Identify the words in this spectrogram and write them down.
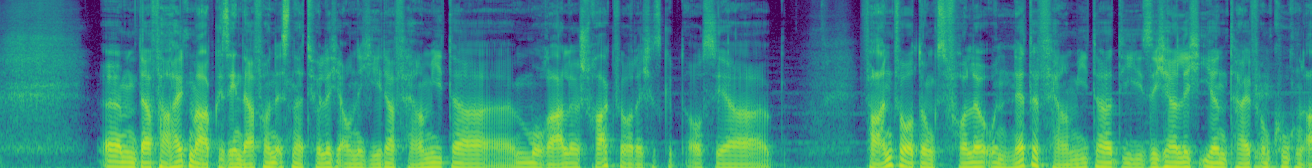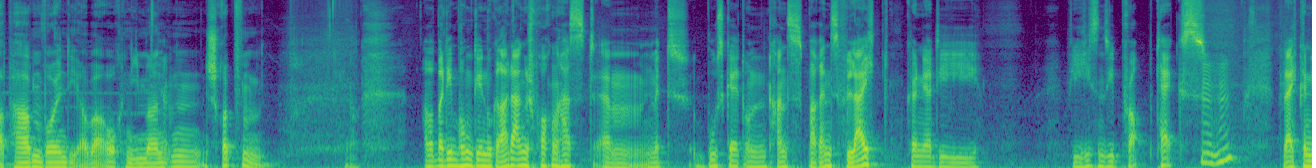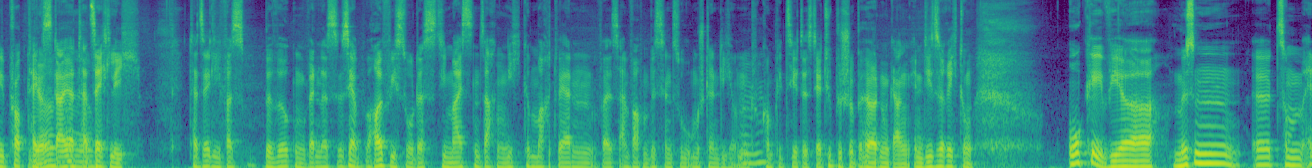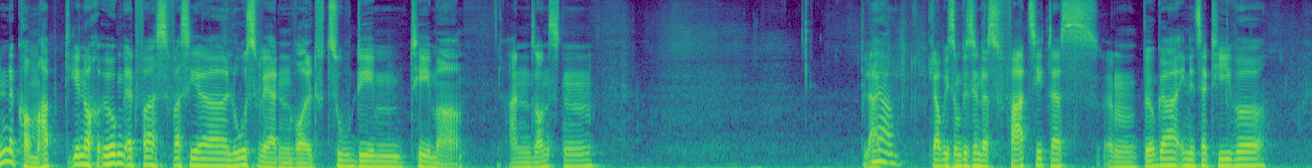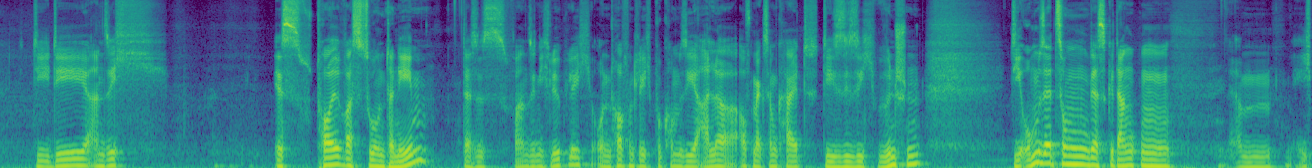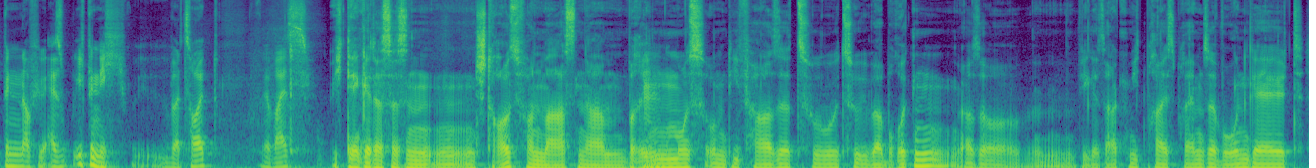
Ähm, da verhalten wir abgesehen davon ist natürlich auch nicht jeder Vermieter äh, moralisch fragwürdig. Es gibt auch sehr verantwortungsvolle und nette Vermieter, die sicherlich ihren Teil vom. Kuchen abhaben wollen, die aber auch niemanden ja. schröpfen. Ja. Aber bei dem Punkt, den du gerade angesprochen hast, ähm, mit Bußgeld und Transparenz, vielleicht können ja die, wie hießen sie, Prop-Tags, mhm. vielleicht können die Prop-Tags ja, da ja, ja, tatsächlich tatsächlich was bewirken. Wenn das ist ja häufig so, dass die meisten Sachen nicht gemacht werden, weil es einfach ein bisschen zu umständlich und mhm. kompliziert ist. Der typische Behördengang in diese Richtung. Okay, wir müssen äh, zum Ende kommen. Habt ihr noch irgendetwas, was ihr loswerden wollt zu dem Thema? Ansonsten bleibt, ja. glaube ich, so ein bisschen das Fazit, dass ähm, Bürgerinitiative, die Idee an sich ist toll, was zu unternehmen. Das ist wahnsinnig löblich und hoffentlich bekommen Sie alle Aufmerksamkeit, die Sie sich wünschen. Die Umsetzung des Gedanken, ähm, ich bin auf, also ich bin nicht überzeugt. Wer weiß. Ich denke, dass einen, einen Strauß von Maßnahmen bringen mhm. muss, um die Phase zu, zu überbrücken. Also, wie gesagt, Mietpreisbremse, Wohngeld,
